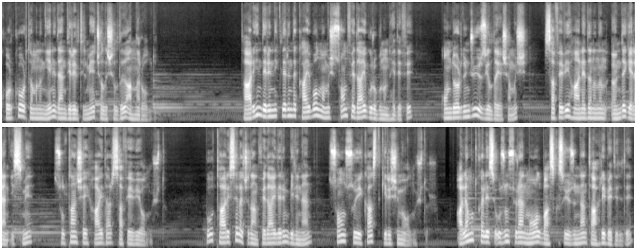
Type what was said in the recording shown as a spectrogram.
korku ortamının yeniden diriltilmeye çalışıldığı anlar oldu. Tarihin derinliklerinde kaybolmamış son fedai grubunun hedefi 14. yüzyılda yaşamış Safevi hanedanının önde gelen ismi Sultan Şeyh Haydar Safevi olmuştu. Bu tarihsel açıdan fedailerin bilinen son suikast girişimi olmuştur. Alamut Kalesi uzun süren Moğol baskısı yüzünden tahrip edildi.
